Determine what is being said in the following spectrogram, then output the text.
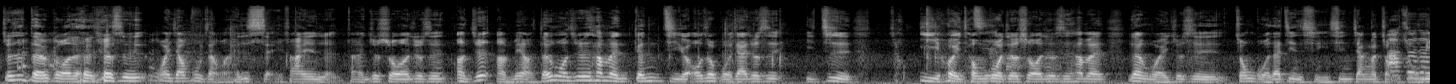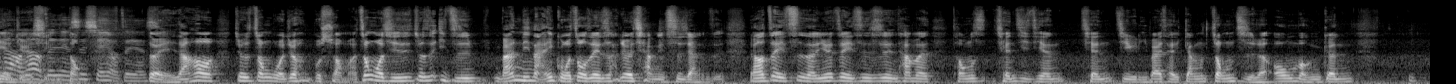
就是德国的，就是外交部长嘛，还是谁发言人，反正就说就是哦，就是啊，没有德国，就是他们跟几个欧洲国家就是一致议会通过，就是说就是他们认为就是中国在进行新疆的种啊，族灭绝行动。对，然后就是中国就很不爽嘛。中国其实就是一直，反正你哪一国做这件事，他就会抢一次这样子。然后这一次呢，因为这一次是他们同时前几天前几个礼拜才刚终止了欧盟跟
